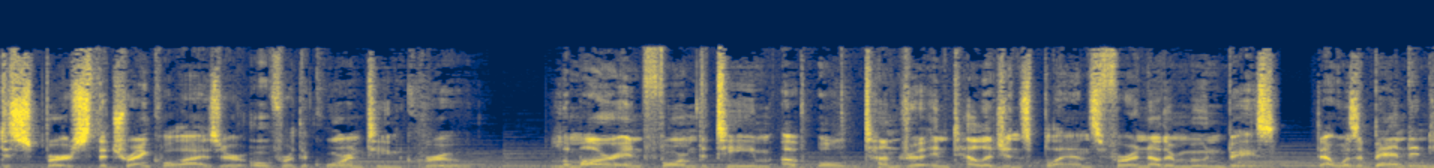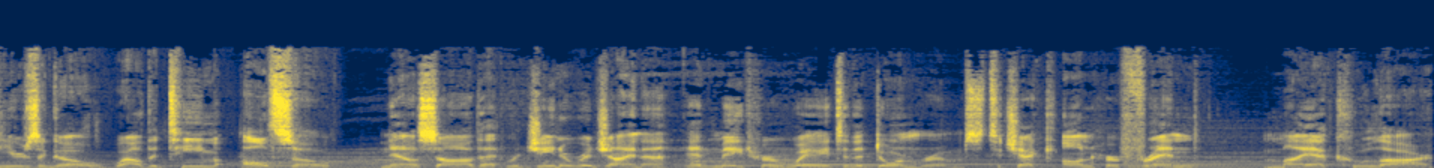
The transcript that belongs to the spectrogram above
disperse the tranquilizer over the quarantine crew, Lamar informed the team of old Tundra intelligence plans for another moon base that was abandoned years ago, while the team also now saw that Regina Regina had made her way to the dorm rooms to check on her friend Maya Kular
